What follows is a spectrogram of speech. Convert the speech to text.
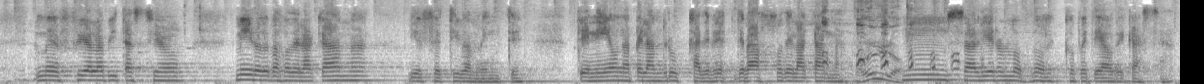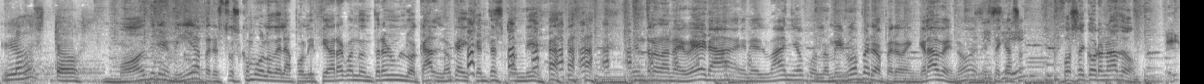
Me fui a la habitación, miro debajo de la cama y efectivamente tenía una pelandrusca debe- debajo de la cama. Mm, salieron los dos escopeteados de casa. Los dos. Madre mía, pero esto es como lo de la policía ahora cuando entra en un local, ¿no? Que hay gente escondida dentro de la nevera, en el baño, pues lo mismo, pero, pero en grave, ¿no? En Sí, este sí. caso. José Coronado. Eh,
